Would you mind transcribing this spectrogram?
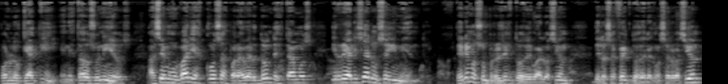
por lo que aquí, en Estados Unidos, hacemos varias cosas para ver dónde estamos y realizar un seguimiento. Tenemos un proyecto de evaluación de los efectos de la conservación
